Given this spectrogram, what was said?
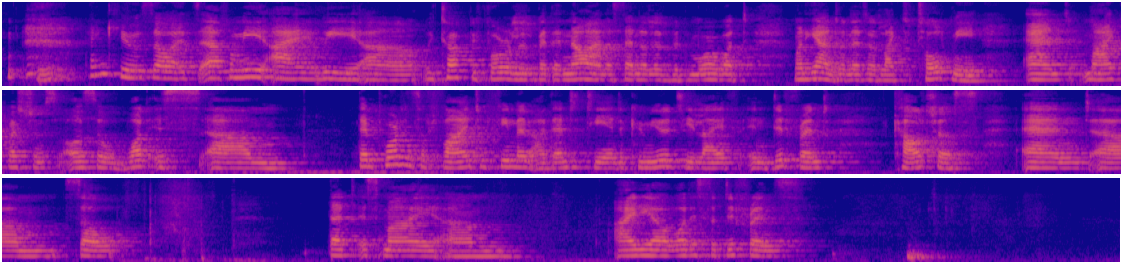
Thank you. So it's uh, for me. I we uh, we talked before a little bit, and now I understand a little bit more what Maria Antoinette would like to told me. And my question is also, what is um, the importance of wine to female identity and the community life in different cultures? And um, so that is my. Um, idea what is the difference?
